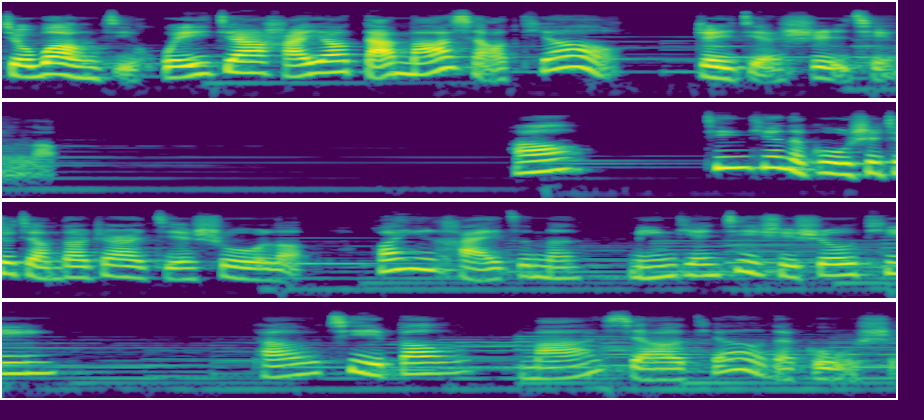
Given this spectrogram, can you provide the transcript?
就忘记回家还要打马小跳这件事情了。好，今天的故事就讲到这儿结束了。欢迎孩子们明天继续收听《淘气包马小跳》的故事。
